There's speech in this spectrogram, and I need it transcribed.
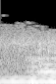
Amen.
